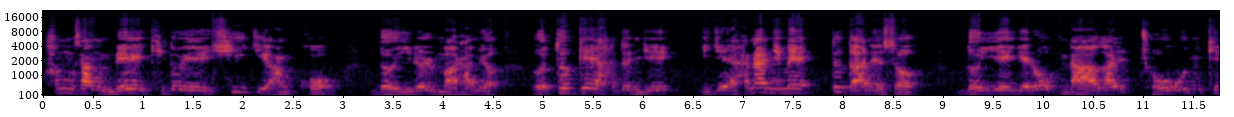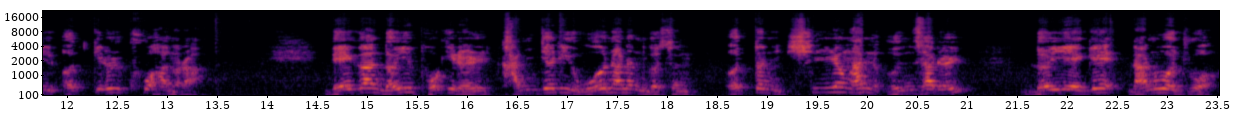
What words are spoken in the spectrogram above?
항상 내 기도에 쉬지 않고 너희를 말하며 어떻게 하든지 이제 하나님의 뜻 안에서 너희에게로 나아갈 좋은 길 얻기를 구하노라. 내가 너희 보기를 간절히 원하는 것은 어떤 신령한 은사를 너희에게 나누어 주어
